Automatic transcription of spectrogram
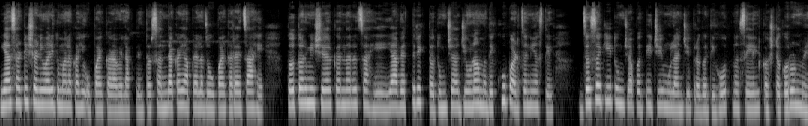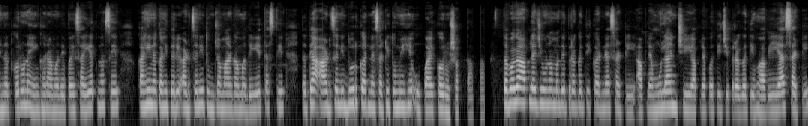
यासाठी शनिवारी तुम्हाला काही उपाय करावे लागतील. तर संध्याकाळी आपल्याला जो उपाय करायचा आहे तो तर मी शेअर करणारच आहे. या व्यतिरिक्त तुमच्या जीवनामध्ये खूप अडचणी असतील. जसं की तुमच्या पतीची मुलांची प्रगती होत नसेल कष्ट करून मेहनत करूनही घरामध्ये पैसा येत नसेल काही ना काहीतरी अडचणी तुमच्या मार्गामध्ये येत असतील तर त्या अडचणी दूर करण्यासाठी तुम्ही हे उपाय करू शकता. तर बघा आपल्या जीवनामध्ये प्रगती करण्यासाठी आपल्या मुलांची आपल्या पतीची प्रगती व्हावी यासाठी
